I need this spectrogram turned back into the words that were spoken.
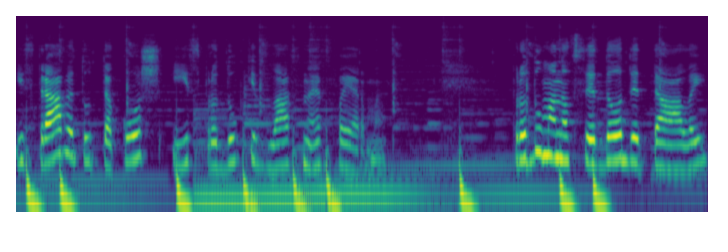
І страви тут також із продуктів власної ферми. Продумано все до деталей.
